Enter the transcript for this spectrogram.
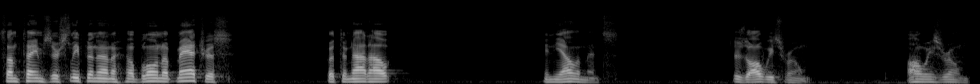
Sometimes they're sleeping on a, a blown up mattress, but they're not out in the elements. There's always room. Always room.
